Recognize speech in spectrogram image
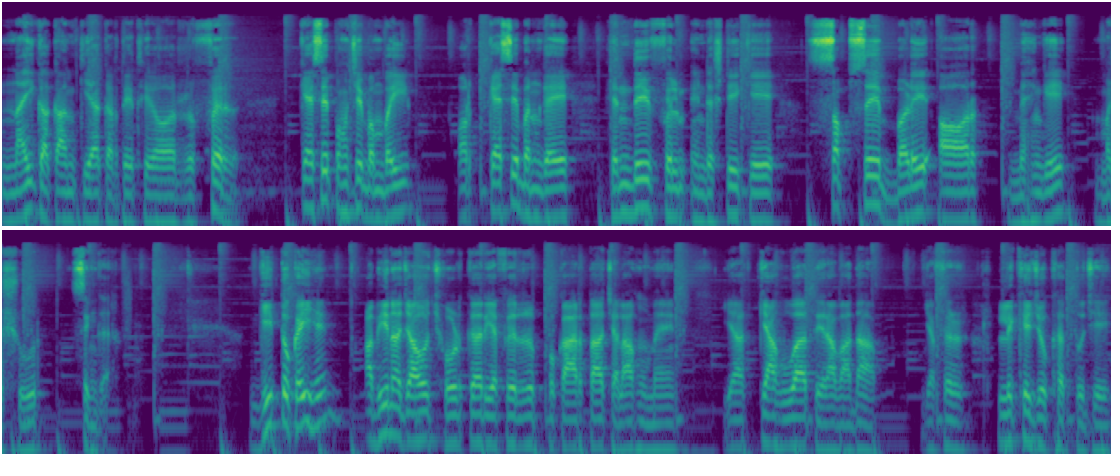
नाई का काम किया करते थे और फिर कैसे पहुँचे बम्बई और कैसे बन गए हिंदी फ़िल्म इंडस्ट्री के सबसे बड़े और महँगे मशहूर सिंगर। गीत तो कई हैं, अभी ना जाओ छोड़कर या फिर पुकारता चला हूँ मैं, या क्या हुआ तेरा वादा? या फिर लिखे जो खत तुझे,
